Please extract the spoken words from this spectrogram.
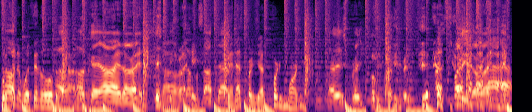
within, within a little bit of time. Uh, okay, all right, all right. All right. Enough about that. Man, that's pretty. That's pretty mortgage. That is pretty. pretty that's funny though, right?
